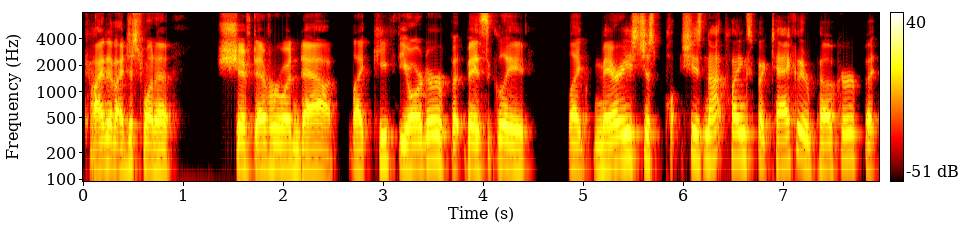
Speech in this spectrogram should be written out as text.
kind of, I just want to shift everyone down. Like, keep the order, but basically like Mary's just she's not playing spectacular poker, but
